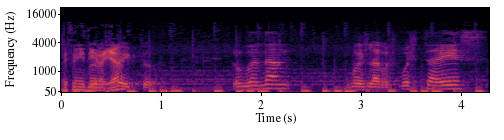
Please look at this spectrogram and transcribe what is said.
Definitiva, ¿ya? Perfecto. Rock Van Damme, pues la respuesta es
